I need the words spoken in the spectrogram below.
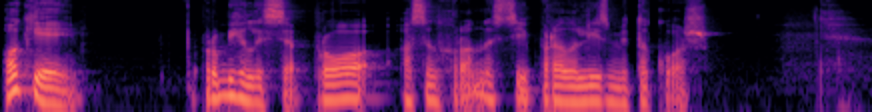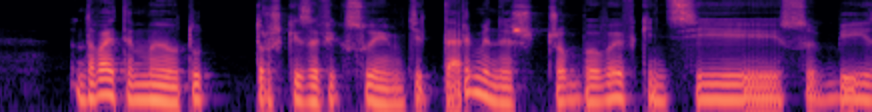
Окей. Пробіглися про асинхронності і паралелізмі також. Давайте ми тут трошки зафіксуємо ті терміни, щоб ви в кінці собі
